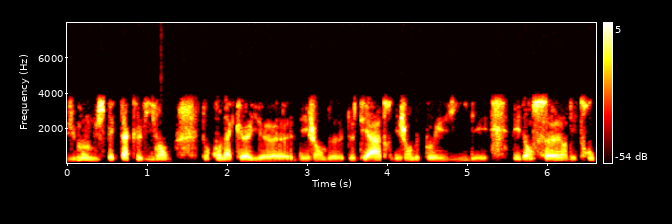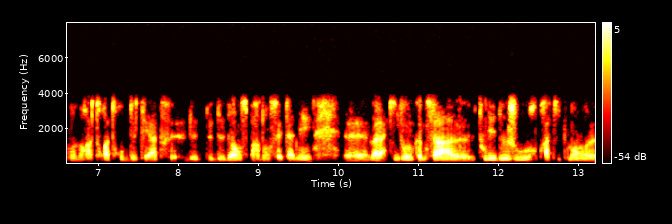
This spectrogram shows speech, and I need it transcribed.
du, monde du spectacle vivant. Donc on accueille des gens de, de, théâtre, des gens de poésie, des, des, danseurs, des troupes. On aura trois troupes de théâtre, de, danse pardon cette année, euh, voilà, qui vont comme ça euh, tous les deux jours pratiquement euh,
